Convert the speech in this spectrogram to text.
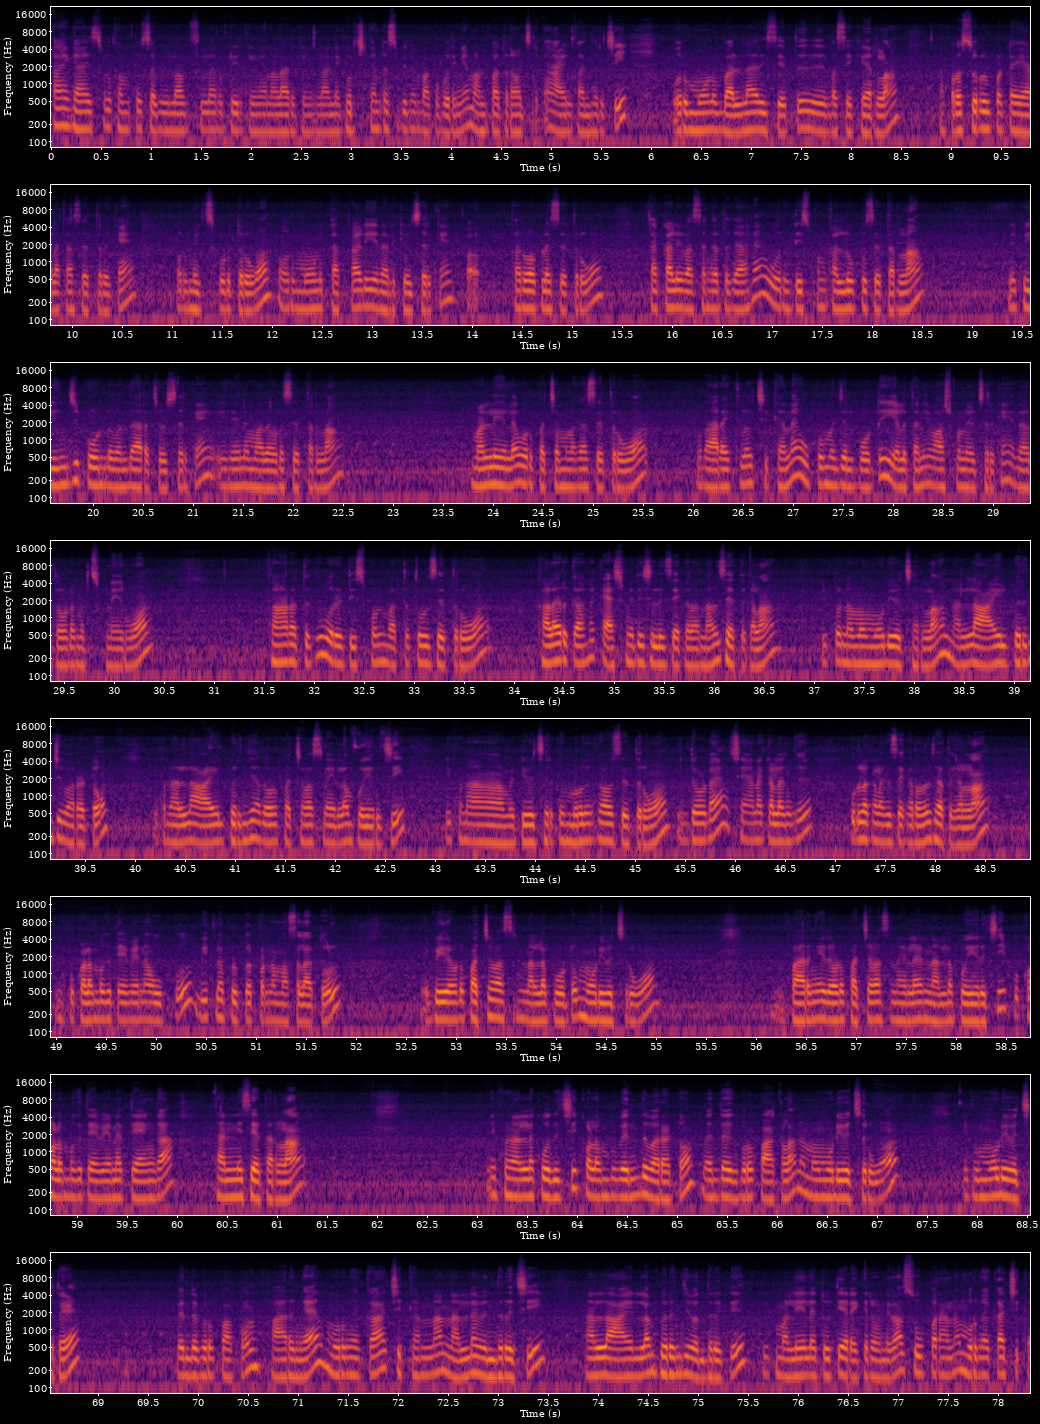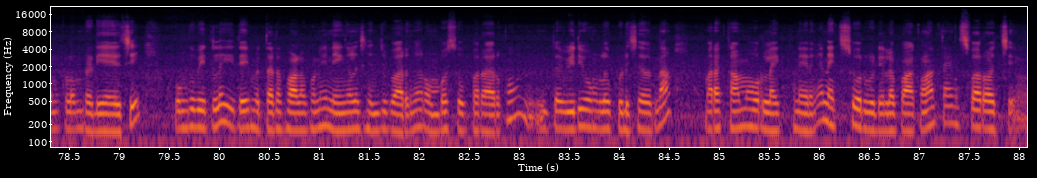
Hi guys welcome to Sabi vlogs எல்லோரும் எப்படி இருக்கீங்க? நல்லா இருக்கீங்களா? இன்றைக்கி ஒரு சிக்கன் ரெசிபி தான் பார்க்க போகிறீங்க மண் பாத்திரம் வச்சுருக்கேன். ஆயில் காஞ்சிருச்சு. ஒரு மூணு பல்லாரி சேர்த்து வசைக்கிறலாம் அப்புறம் சுருள்பட்டை ஏலக்காய் சேர்த்துருக்கேன். ஒரு மிக்ஸ் கொடுத்துருவோம். ஒரு மூணு தக்காளியை நறுக்கி வச்சுருக்கேன். கருவேப்பிலை சேர்த்துருவோம். தக்காளி வசங்கிறதுக்காக ஒரு டீஸ்பூன் கல் உப்பு சேர்த்துடலாம் இப்போ இஞ்சி பூண்டு வந்து அரைச்சி வச்சுருக்கேன். இதே நம்ம அதோட சேர்த்துடலாம் மல்லியில் ஒரு பச்சை மிளகாய் சேர்த்துருவோம். ஒரு அரை கிலோ சிக்கனை உப்பு மஞ்சள் போட்டு ஏழு தண்ணி வாஷ் பண்ணி வச்சுருக்கேன். இதை அதோட மிக்ஸ் பண்ணிடுவோம். காரத்துக்கு ஒரு டீஸ்பூன் வத்தத்தூள் சேர்த்துருவோம். கலருக்காக காஷ்மீரி சில்லி சேர்க்குறதுனாலும் சேர்த்துக்கலாம். இப்போ நம்ம மூடி வச்சிடலாம். நல்லா ஆயில் பிரிஞ்சு வரட்டும். இப்போ நல்லா ஆயில் பிரிஞ்சு அதோட பச்சை வாசனை எல்லாம் போயிடுச்சு இப்போ நான் வெட்டி வச்சுருக்க முருங்கைக்காவை சேர்த்துருவோம். இதோட சேனக்கிழங்கு உருளைக்கிழங்கு சேர்க்குறதும் சேர்த்துக்கலாம். இப்போ குழம்புக்கு தேவையான உப்பு வீட்டில் ப்ரிப்பேர் பண்ண மசாலா தூள். இப்போ இதோட பச்சை வாசனை நல்லா போட்டு மூடி வச்சுருவோம். பாருங்கள் இதோட பச்சை வாசனை எல்லாம் நல்லா போயிருச்சு. இப்போ குழம்புக்கு தேவையான தேங்காய் தண்ணி சேர்த்துடலாம். இப்போ நல்லா கொதித்து குழம்பு வெந்து வரட்டும். வெந்ததுக்கப்புறம் பார்க்கலாம். நம்ம மூடி வச்சுருவோம். இப்போ மூடி வச்சுட்டேன். வெந்த பார்ப்போம். பாருங்கள் முருங்கைக்காய் சிக்கன்லாம் நல்லா வெந்துருச்சு. நல்லா ஆயிலெலாம் பிரிஞ்சு வந்திருக்கு. இப்போ மல்லியில் தூற்றி இறக்கிற வேண்டியதான் சூப்பரான முருங்கைக்காய் சிக்கன் குழம்பு ரெடி ஆயிடுச்சு. உங்கள் வீட்டில் இதே மெத்தடை ஃபாலோ பண்ணி நீங்களும் செஞ்சு பாருங்கள் ரொம்ப சூப்பராக இருக்கும். இந்த வீடியோ உங்களுக்கு பிடிச்சிருந்தால் மறக்காமல் ஒரு லைக் பண்ணிடுங்க நெக்ஸ்ட் ஒரு வீடியோவில் பார்க்கலாம். தேங்க்ஸ் ஃபார் வாட்சிங்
